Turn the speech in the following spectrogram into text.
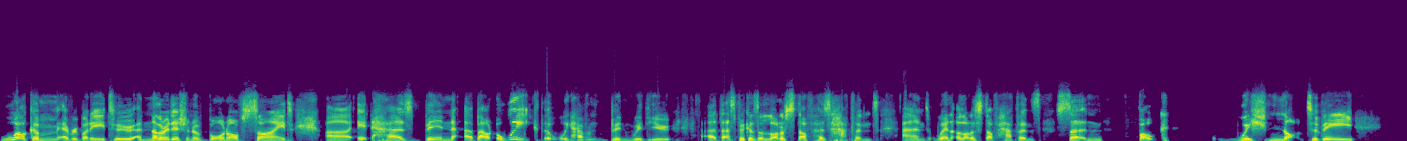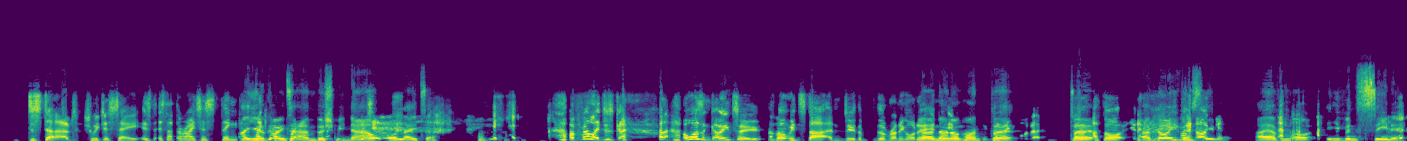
Welcome, everybody, to another edition of Born Offside. Uh, it has been about a week that we haven't been with you. Uh, that's because a lot of stuff has happened. And when a lot of stuff happens, certain folk wish not to be disturbed, should we just say? Is, is that the rightest thing? Are you Like, going to ambush me now or later? I feel like just going. I wasn't going to. I thought we'd start and do the, the running order. No, in- no, no, in come on, do it. order. Do But it. I thought, you know, I've not even not seen it. I have not even seen it.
